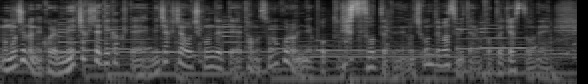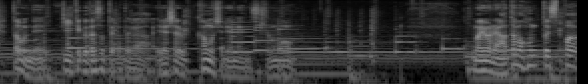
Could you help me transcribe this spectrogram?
まあ、もちろんね、これめちゃくちゃでかくて、めちゃくちゃ落ち込んでて、多分その頃にね、ポッドキャスト撮っててね、落ち込んでますみたいなポッドキャストをね、多分ね、聞いてくださった方がいらっしゃるかもしれないんですけども、まあ、要はね、頭本当にスパ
